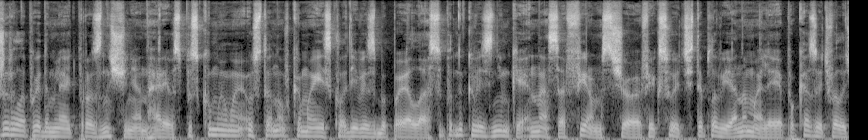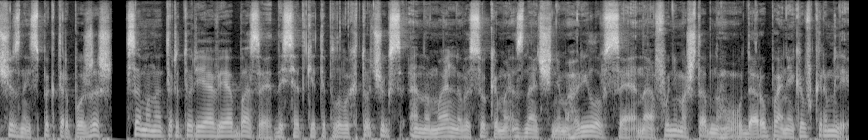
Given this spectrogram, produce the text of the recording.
Джерела повідомляють про знищення ангарів з пусковими установками і складів із БПЛА. Супутникові знімки NASA Firms, що фіксують теплові аномалії, показують величезний спектр пожеж саме на території авіабази. Десятки теплових точок з аномально високими значеннями горіло все на фоні масштабного удару паніки в Кремлі.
